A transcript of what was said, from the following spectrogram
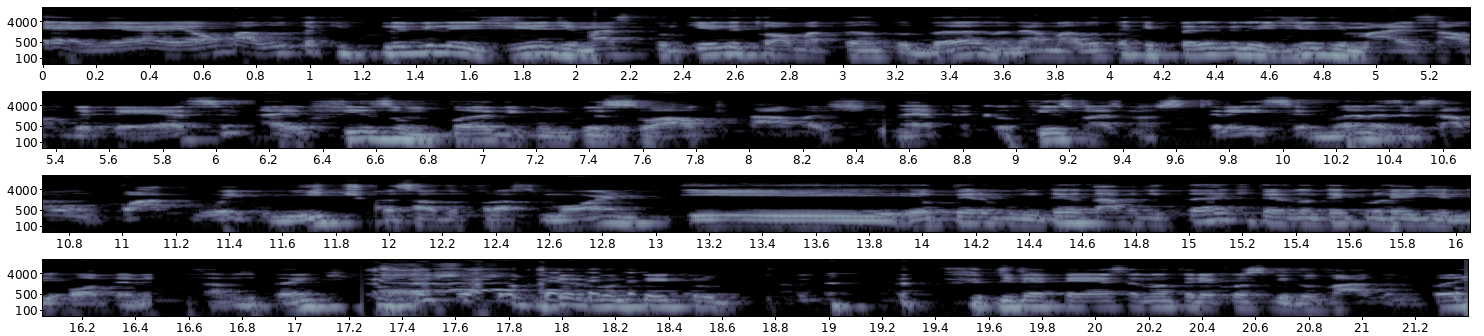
É, é, uma luta que privilegia demais, porque ele toma tanto dano, né? Uma luta que privilegia demais alto DPS. Aí eu fiz um pug com o pessoal que tava, acho que na época que eu fiz, faz umas três semanas, eles estavam 4, 8 míticos, o pessoal do Frostmourne. E eu perguntei, eu tava de tanque, perguntei pro rei de. Obviamente, eu tava de tanque. eu perguntei pro. de DPS eu não teria conseguido vaga no pug.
